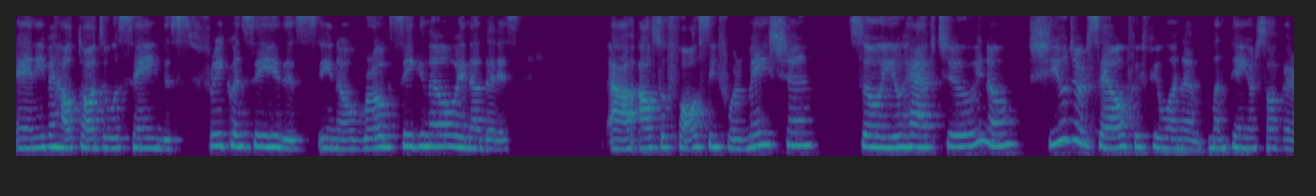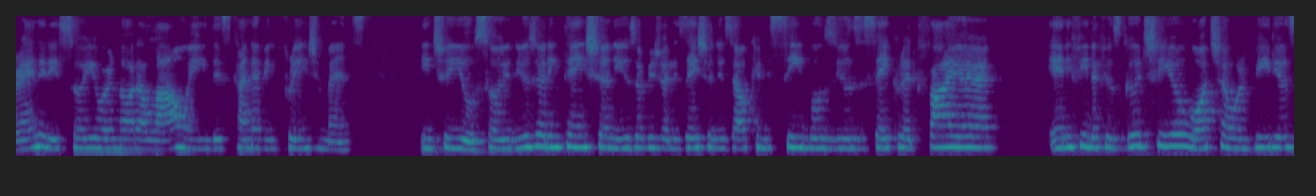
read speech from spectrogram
And even how Todd was saying this frequency this you know rogue signal you know that is uh, also false information. So you have to you know shield yourself if you want to maintain your sovereignty so you are not allowing this kind of infringements into you. So you use your intention use your visualization use alchemy symbols use sacred fire anything that feels good to you, watch our videos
